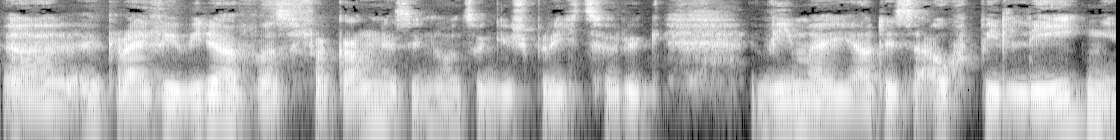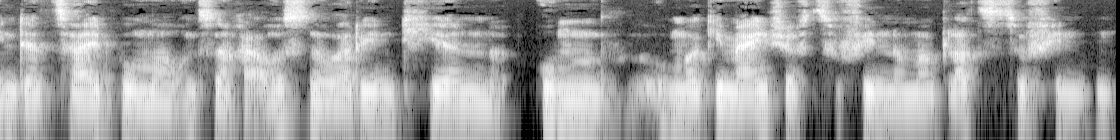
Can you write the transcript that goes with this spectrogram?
äh, greife ich wieder auf was Vergangenes in unserem Gespräch zurück, wie wir ja das auch belegen in der Zeit, wo wir uns nach außen orientieren, um, um eine Gemeinschaft zu finden, um einen Platz zu finden,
